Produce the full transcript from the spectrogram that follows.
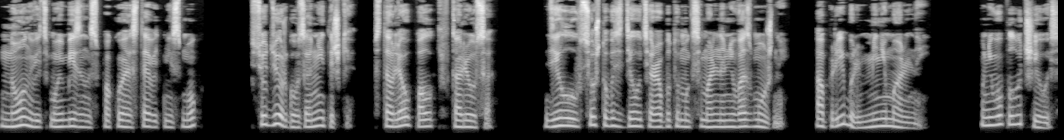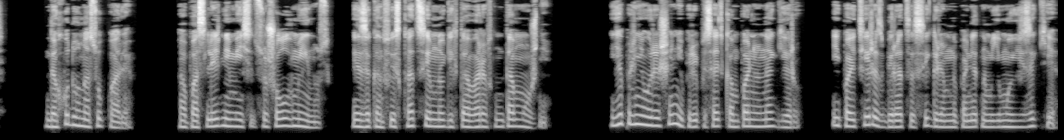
Но он ведь мой бизнес в покое оставить не смог. Все дергал за ниточки, вставлял палки в колеса. Делал все, чтобы сделать работу максимально невозможной, а прибыль минимальной. У него получилось. Доходы у нас упали а последний месяц ушел в минус из-за конфискации многих товаров на таможне. Я принял решение переписать компанию на Геру и пойти разбираться с Игорем на понятном ему языке.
